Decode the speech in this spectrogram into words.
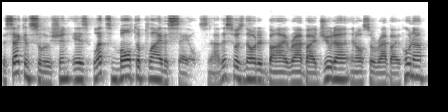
The second solution is let's multiply the sales. Now, this was noted by Rabbi Judah and also Rabbi Huna.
